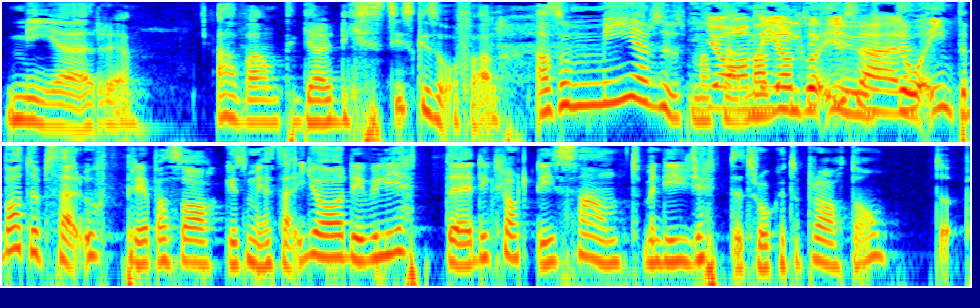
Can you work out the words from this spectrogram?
mer avantgardistisk i så fall. Alltså mer typ som att Ja, man vill gå ut här- och inte bara typ så här upprepa saker som är så här, ja det är väl jätte, det är klart det är sant, men det är jättetråkigt att prata om, typ.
